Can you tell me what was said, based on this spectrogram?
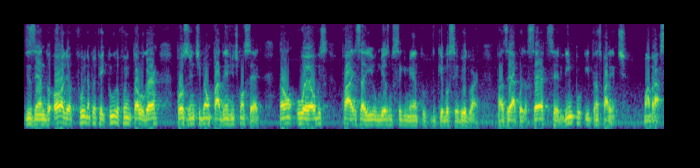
dizendo, olha, fui na prefeitura, fui em tal lugar, pô, se a gente tiver um padrinho a gente consegue. Então o Elvis faz aí o mesmo segmento do que você, viu, Eduardo? Fazer a coisa certa, ser limpo e transparente. Um abraço.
